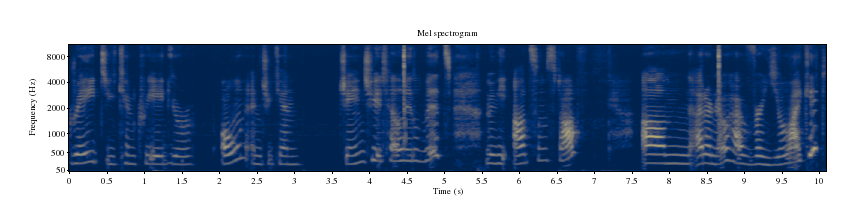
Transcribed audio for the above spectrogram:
great. You can create your own and you can change it a little bit maybe add some stuff. Um, I don't know however you like it.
